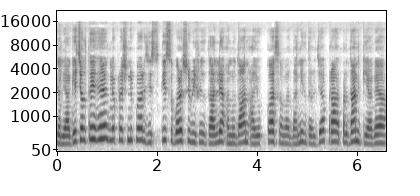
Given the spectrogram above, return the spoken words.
चलिए आगे चलते हैं अगले प्रश्न पर, जिस, किस वर्ष विश्वविद्यालय अनुदान आयोग का संवैधानिक दर्जा प्रदान किया गया?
